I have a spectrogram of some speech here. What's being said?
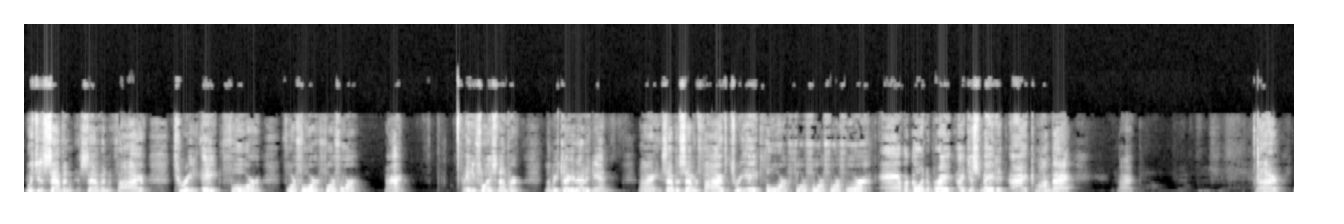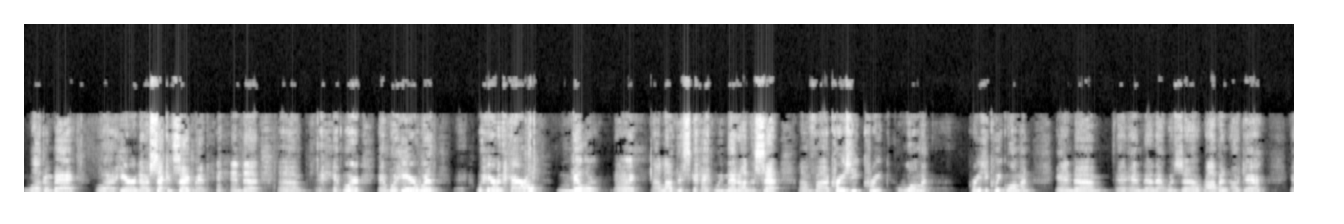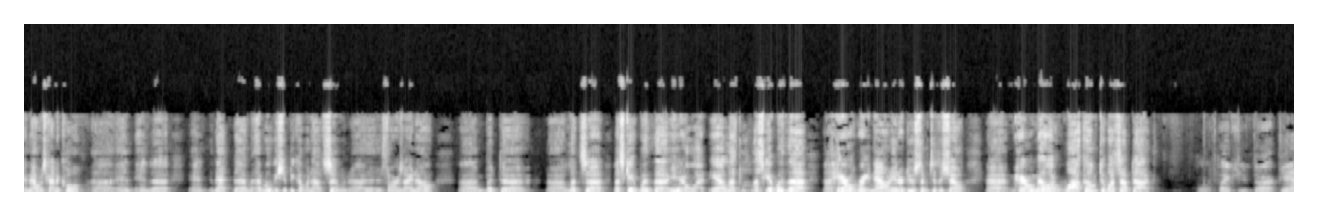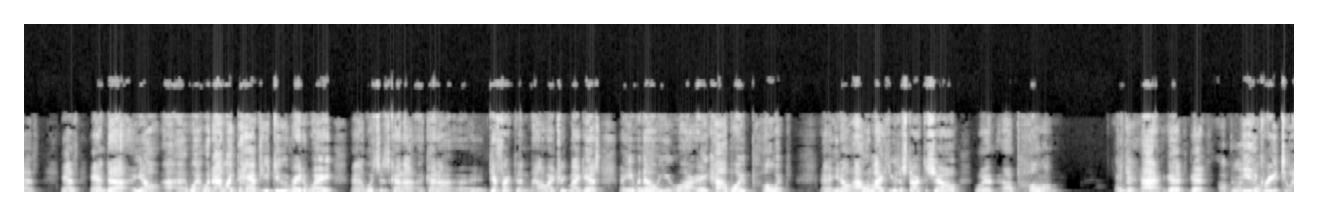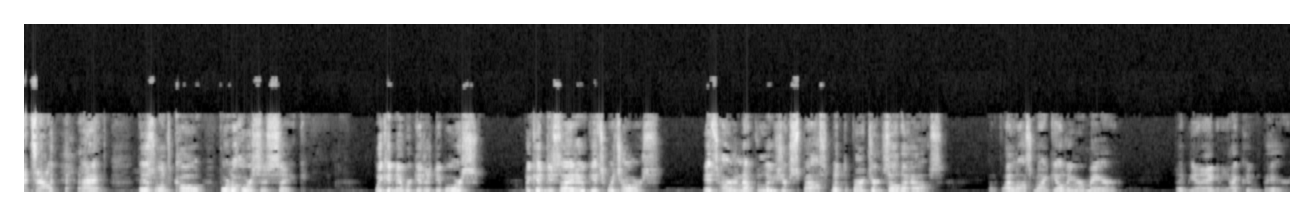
which is 775 384 4444. All right. Eddie Floyd's number. Let me tell you that again. All right, 775-384-4444. And we're going to break. I just made it. All right, come on back. All right. All right, welcome back. We're here in our second segment, and uh, um, and we're and we're here with we're here with Harold Miller. All right, I love this guy. We met on the set of uh, Crazy Creek Woman, Crazy Creek Woman, and um, and uh, that was uh, Robin Adair and that was kind of cool. Uh, and and uh, and that uh, movie should be coming out soon, as far as I know. Um, but let's let's get with you know what? Yeah, let's let's get with Harold right now and introduce him to the show. Harold Miller, welcome to What's Up, Doc. Well, thank you, Doc. Yes. Yes, and uh, you know uh, what, what I'd like to have you do right away, uh, which is kind of kind of uh, different than how I treat my guests. Uh, even though you are a cowboy poet, uh, you know I would like you to start the show with a poem. Okay. you? Ah, good, good. I'll do it. He's agreed to it, so all right. This one's called "For the Horse's Sake." We could never get a divorce. We couldn't decide who gets which horse. It's hard enough to lose your spouse, split the furniture, and sell the house. But if I lost my gelding or mare, that'd be an agony I couldn't bear.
